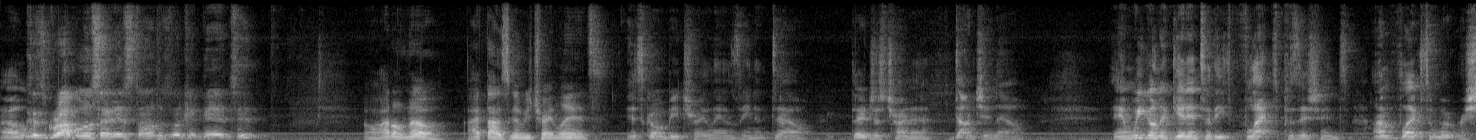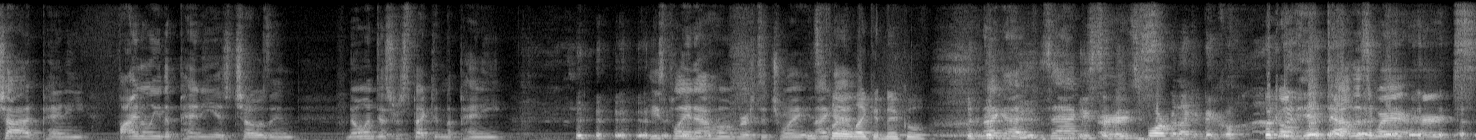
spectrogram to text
Oh, Because Garoppolo said his thumb is looking good too. Oh, I don't know. I thought it was gonna be Trey Lance. it's gonna be Trey Lance, Zena Dow. They're just trying to dump you now. And we're gonna get into these flex positions. I'm flexing with Rashad Penny. Finally, the penny is chosen. No one disrespecting the penny. He's playing at home versus Detroit, He's and I playing got like a nickel. and I got Zach He's, he's Ertz. forming like a nickel. Gonna hit Dallas where it hurts.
